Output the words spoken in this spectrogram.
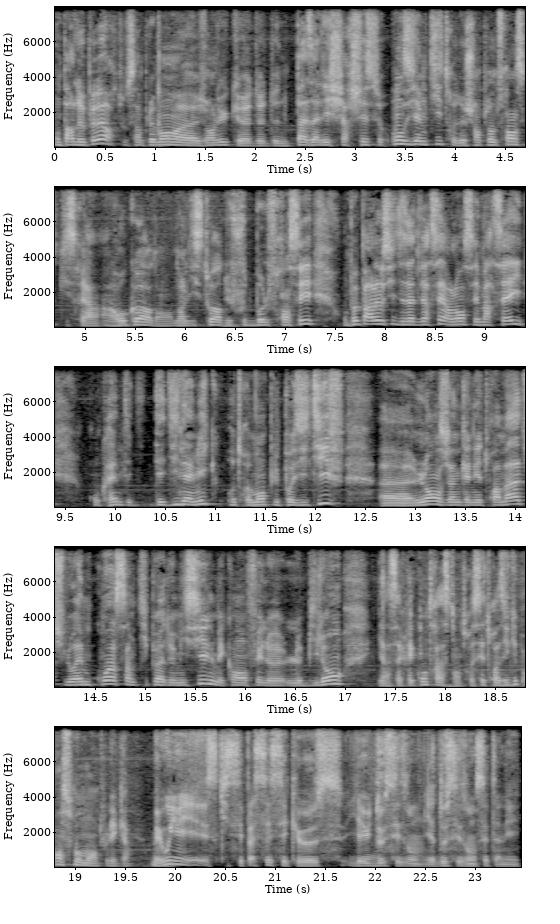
On parle de peur, tout simplement, euh, Jean-Luc, de, ne pas aller chercher ce 11e titre de champion de France, qui serait un, record dans, dans l'histoire du football français. On peut parler aussi des adversaires, Lens et Marseille, ont quand même des, dynamiques autrement plus positives. Euh, Lens vient de gagner trois matchs, l'OM coince un petit peu à domicile, mais quand on fait le, bilan, il y a un sacré contraste entre ces trois équipes en ce moment, en tous les cas. Mais oui, mais ce qui s'est passé, c'est que il y a eu deux saisons. Il y a deux saisons cette année.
